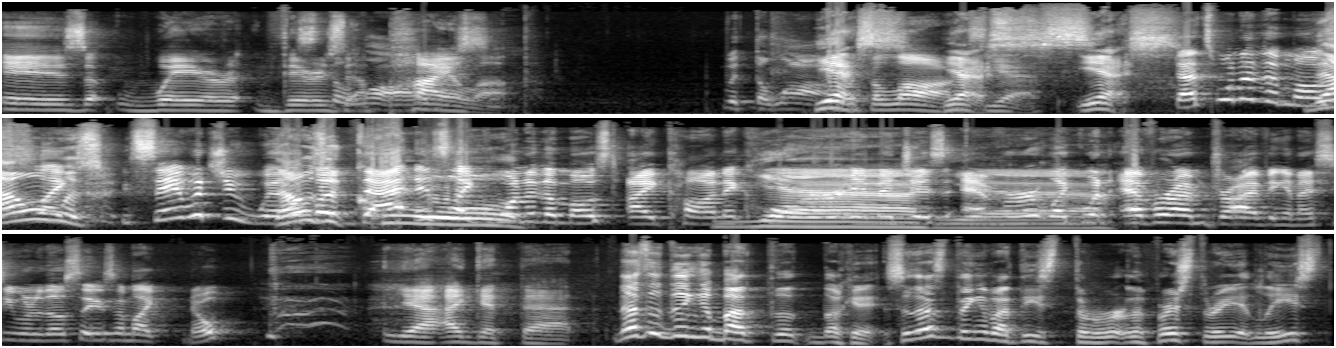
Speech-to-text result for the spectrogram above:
is where there's the a logs. pile up. With the logs. yes. the logs, Yes. yes. Yes. That's one of the most That one like was- say what you will, that was a but that is like one of the most iconic Yeah, horror images ever. Like whenever I'm driving and I see one of those things, I'm like, nope. Yeah, I get that. That's the thing about the okay. So that's the thing about these th- the first three at least.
